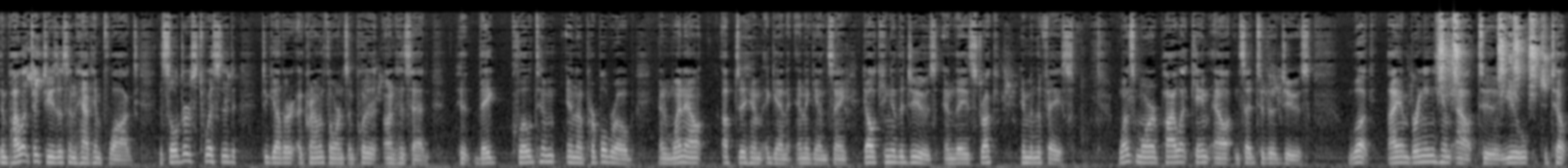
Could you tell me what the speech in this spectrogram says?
Then Pilate took Jesus and had him flogged. The soldiers twisted together a crown of thorns and put it on his head. They clothed him in a purple robe and went out up to him again and again, saying, Hail, King of the Jews! And they struck him in the face. Once more, Pilate came out and said to the Jews, Look, I am bringing him out to you to tell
